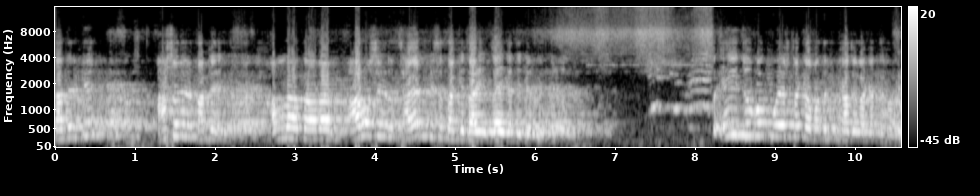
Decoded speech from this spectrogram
তাদেরকে আসরের মাঠে আল্লাহ তাআলার আরশের ছায়ার নিচে তাকে জায়গা দিবেন। এই যুবক বয়সটাকে আমাদেরকে কাজে লাগাতে হবে।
